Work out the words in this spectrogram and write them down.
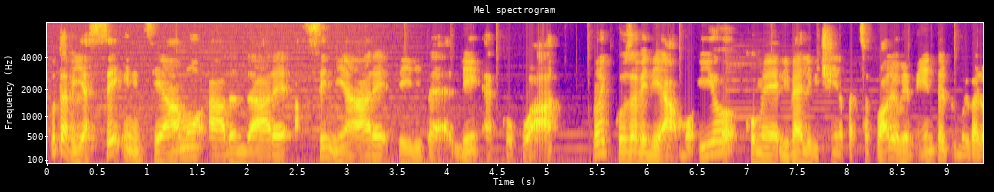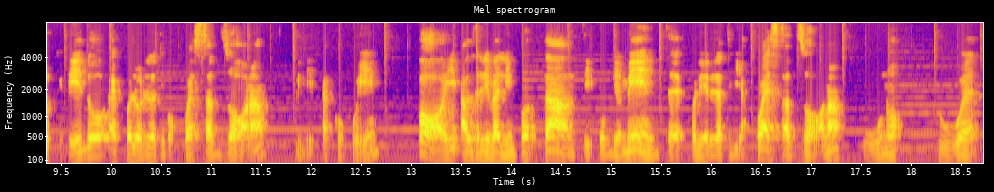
Tuttavia se iniziamo ad andare a segnare dei livelli, ecco qua, noi cosa vediamo? Io come livelli vicini al prezzo attuale ovviamente il primo livello che vedo è quello relativo a questa zona, quindi ecco qui. Poi altri livelli importanti ovviamente quelli relativi a questa zona, 1, 2,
